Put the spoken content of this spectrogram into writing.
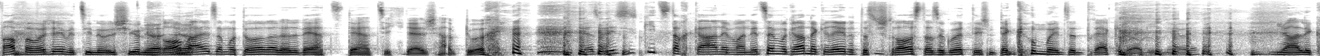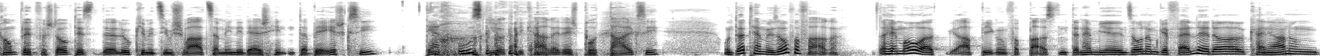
Papa war schön mit seinem schönen Ja, Kram ja. am Motorrad, oder? Der hat, der hat sich, der ist halb durch. Also, das gibt's doch gar nicht, man. Jetzt haben wir gerade noch geredet, dass die Straße da so gut ist und dann kommen wir in so ein Dreckwerk rein, oder? Wir alle komplett verstaubt. Das- Der Luki mit seinem schwarzen Mini, der ist hinten der beige gsi. Der hat ausgeschaut, die Karre, der ist brutal gsi. Und dort haben wir so verfahren. Da haben wir auch eine Abbiegung verpasst. Und dann haben wir in so einem Gefälle da, keine Ahnung,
